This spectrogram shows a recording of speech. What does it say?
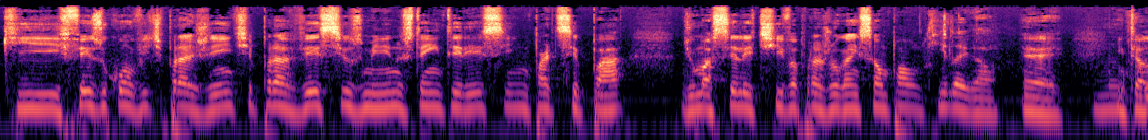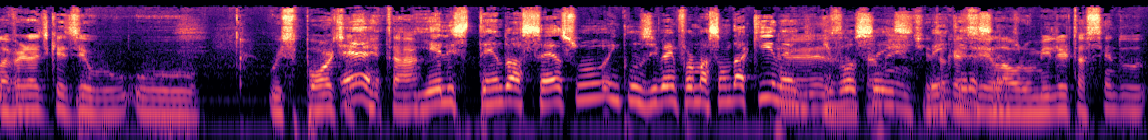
que fez o convite para a gente para ver se os meninos têm interesse em participar de uma seletiva para jogar em São Paulo. Que legal. É. Muito então, legal. na verdade, quer dizer, o, o o esporte é, aqui tá. E eles tendo acesso, inclusive, à informação daqui, né? É, de, de vocês. Bem então, quer dizer, Lauro Miller está sendo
